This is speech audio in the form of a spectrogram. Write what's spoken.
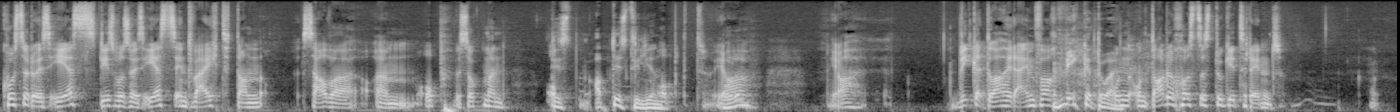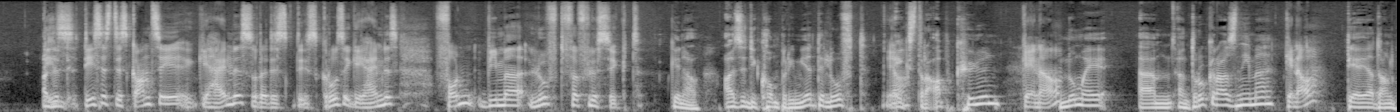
kostet als erstes, das was als erstes entweicht, dann sauber ähm, ab, wie sagt man? Ab, abdestillieren. Ab, ja, Oder? Ja, Weckertor halt einfach. Weckertor. Und, und dadurch hast das du getrennt. Also das, das, ist das ganze Geheimnis oder das, das große Geheimnis von, wie man Luft verflüssigt. Genau. Also die komprimierte Luft ja. extra abkühlen. Genau. Nur mal ähm, einen Druck rausnehmen. Genau der ja dann,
